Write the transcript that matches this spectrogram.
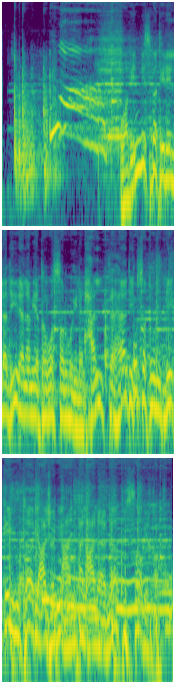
وبالنسبة للذين لم يتوصلوا إلى الحل فهذه فرصة لكي نتابع جميعا العلامات السابقة؟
